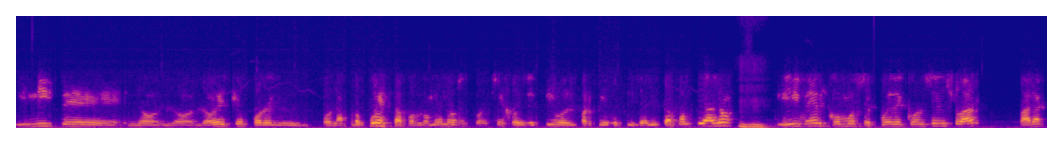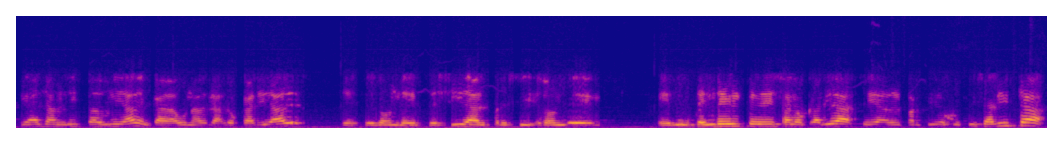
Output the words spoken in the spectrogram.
imite lo, lo, hecho por el por la propuesta, por lo menos del Consejo Directivo del Partido Justicialista Pontiano, y ver cómo se puede consensuar para que haya lista de unidad en cada una de las localidades este, donde presida el donde el intendente de esa localidad sea del Partido Justicialista,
